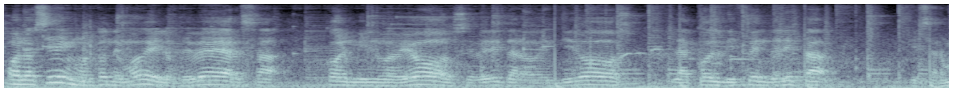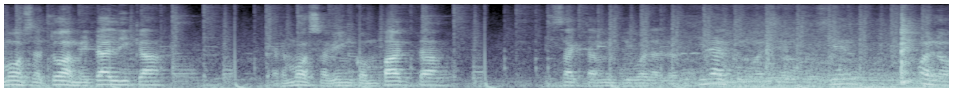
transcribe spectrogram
Bueno, sí hay un montón de modelos de Versa, Col 1911, Beretta 92, la Col Defender esta, que es hermosa, toda metálica, hermosa, bien compacta, exactamente igual a la original, como decíamos recién. Bueno,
